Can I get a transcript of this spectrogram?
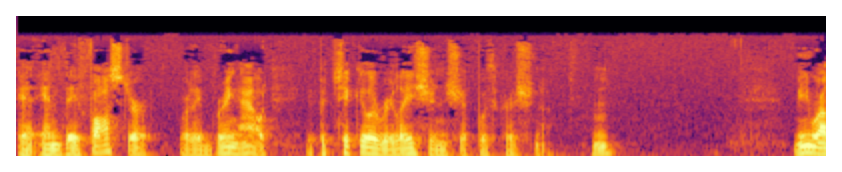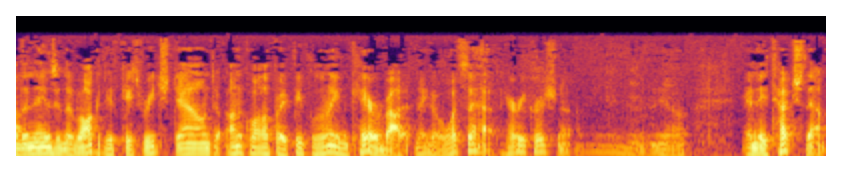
and they foster or they bring out a particular relationship with Krishna. Hmm? Meanwhile, the names in the vocative case reach down to unqualified people who don't even care about it, and they go, "What's that? Hare Krishna," you know, and they touch them,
